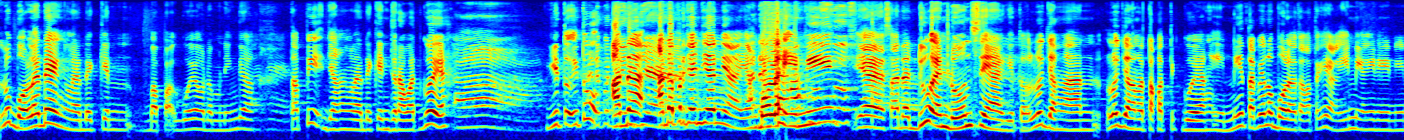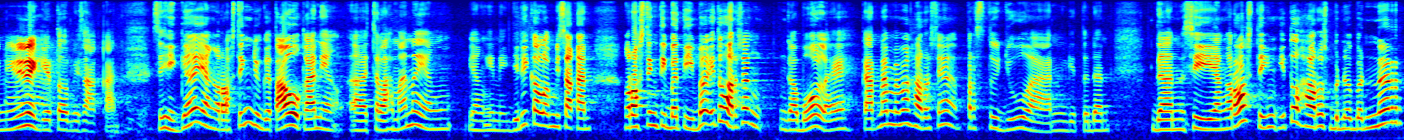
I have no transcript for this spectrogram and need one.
lu boleh deh ngeledekin bapak gue yang udah meninggal. Oke. tapi jangan ngeledekin jerawat gue ya. Ah. Gitu itu Ada ada perjanjian. ada perjanjiannya. Yang Ada boleh ini khusus. yes ada do and don'ts-nya gitu. Lu jangan lu jangan otak-atik gue yang ini tapi lu boleh otak-atik yang ini yang ini ini ini, ini, gitu misalkan. Sehingga yang roasting juga tahu kan yang eh, celah mana yang yang ini. Jadi kalau misalkan roasting tiba-tiba itu harusnya nggak boleh. Karena memang harusnya persetujuan gitu. Dan dan si yang roasting itu harus bener-bener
